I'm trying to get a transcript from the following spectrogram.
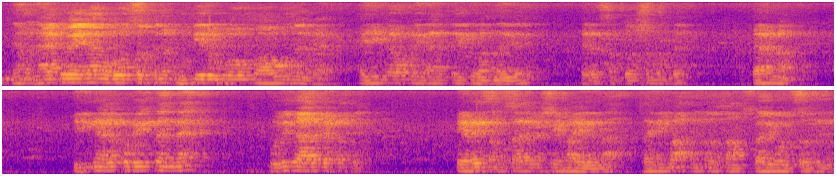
ഞാറ്റുവേല മഹോത്സവത്തിന് പുതിയ രൂപവും ഭാവവും തന്നെ അയ്യങ്കാവ് മൈതാനത്തേക്ക് വന്നതിൽ ഏറെ സന്തോഷമുണ്ട്. കാരണം ഇരിങ്ങാലക്കുടിയിൽ തന്നെ ഒരു കാലഘട്ടത്തിൽ ഏറെ സംസാര വിഷയമായിരുന്ന തനിമ എന്ന സാംസ്കാരികോത്സവത്തിന്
